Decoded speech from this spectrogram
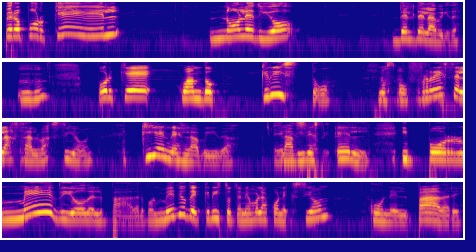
Pero ¿por qué él no le dio del de la vida? Porque cuando Cristo nos ofrece la salvación, ¿quién es la vida? La vida es Él. Y por medio del Padre, por medio de Cristo tenemos la conexión con el Padre.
